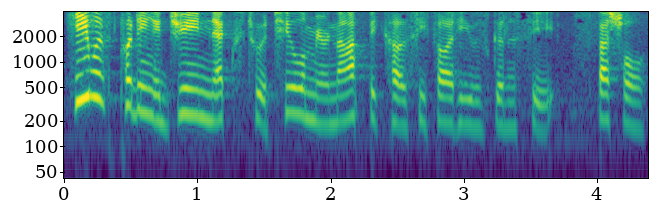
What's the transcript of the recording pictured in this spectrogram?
He was putting a gene next to a telomere not because he thought he was going to see special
